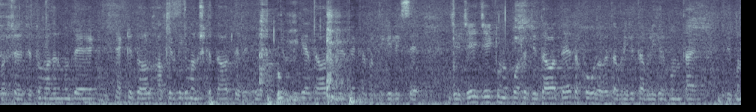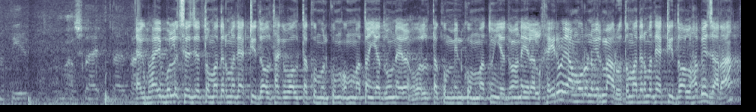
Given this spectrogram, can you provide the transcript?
করছে যে তোমাদের মধ্যে এক- একটি দল হকের দিকে মানুষকে দাওয়াত দেবে। হকের দিকে দাওয়াত দেবে ব্যাখ্যা করতে গিয়ে লিখছে যে যে যে কোনো পথে যে দাওয়াত দেয় তা কবুল হবে। তাবলিগে তাবলিগের পন্থায় যে কোনো পীর এক ভাই বলেছে যে তোমাদের মধ্যে একটি দল থাকে, ওয়ালতাকুম মিনকুম উম্মাতুন ইয়াদউন ইলা, ওয়ালতাকুম মিনকুম উম্মাতুন ইয়াদউন ইলাল খাইর ওয়া ইয়ামুরুনা বিল মারুফ। তোমাদের মধ্যে একটি দল হবে যারা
